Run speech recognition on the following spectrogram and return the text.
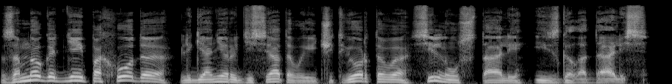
За много дней похода легионеры десятого и четвертого сильно устали и изголодались.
